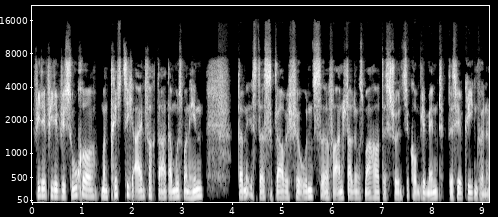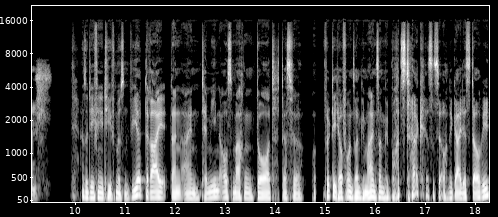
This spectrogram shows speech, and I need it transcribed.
viele, viele Besucher. Man trifft sich einfach da, da muss man hin. Dann ist das, glaube ich, für uns äh, Veranstaltungsmacher das schönste Kompliment, das wir kriegen können. Also definitiv müssen wir drei dann einen Termin ausmachen dort, dass wir wirklich auf unseren gemeinsamen Geburtstag, das ist ja auch eine geile Story.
